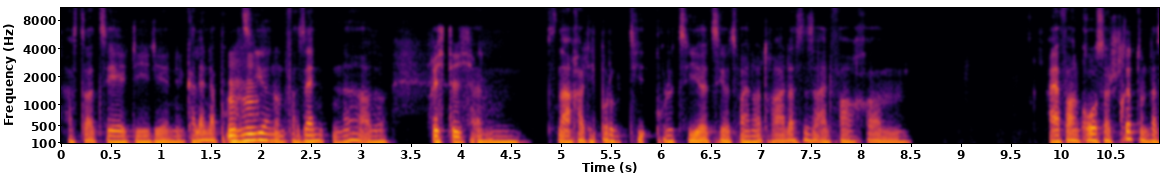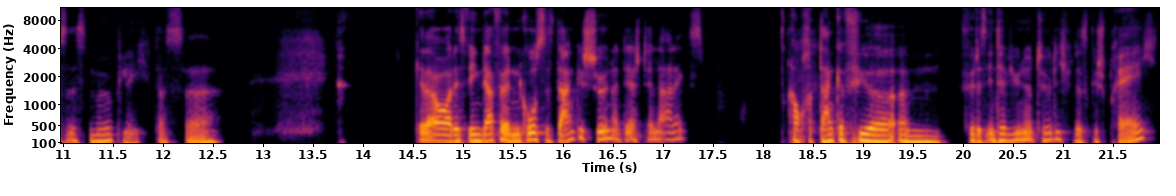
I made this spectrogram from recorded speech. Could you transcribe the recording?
hast du erzählt, die, die den Kalender produzieren mhm. und versenden. Ne? Also richtig. Ähm, das nachhaltig produziert, CO2-neutral, das ist einfach, ähm, einfach ein großer Schritt und das ist möglich. Das äh, Genau, deswegen dafür ein großes Dankeschön an der Stelle, Alex. Auch danke für, ähm, für das Interview natürlich, für das Gespräch.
